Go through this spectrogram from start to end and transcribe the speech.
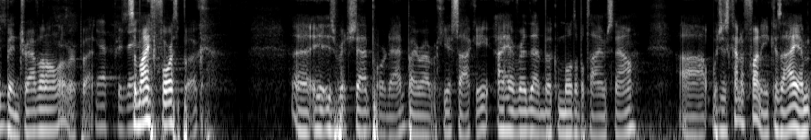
they've been traveling all over, but yeah, present. So my fourth book uh, is Rich Dad Poor Dad by Robert Kiyosaki. I have read that book multiple times now, uh, which is kind of funny because I am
